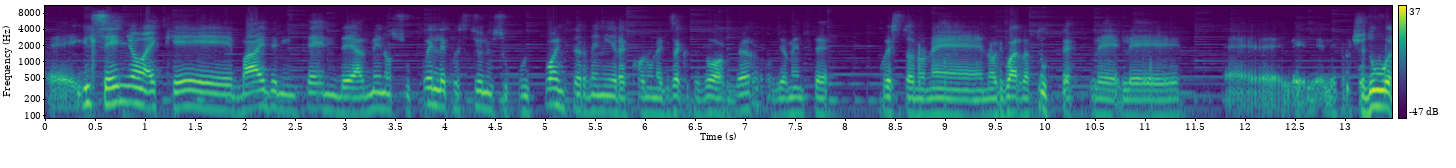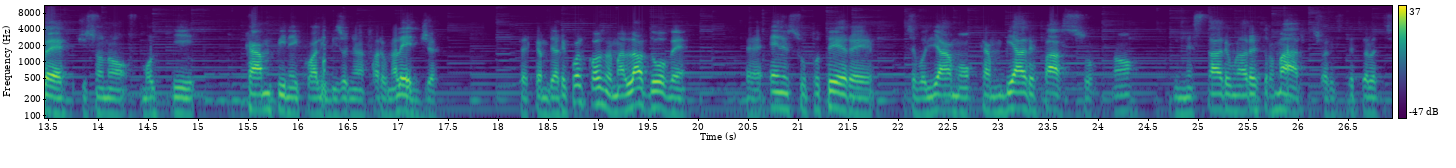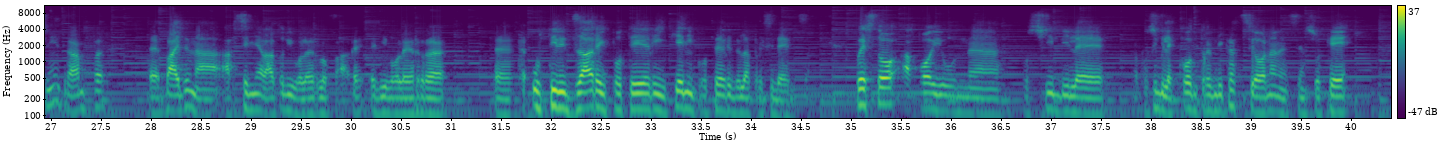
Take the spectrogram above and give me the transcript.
Eh, il segno è che Biden intende, almeno su quelle questioni su cui può intervenire con un executive order, ovviamente questo non, è, non riguarda tutte le, le, eh, le, le, procedure, ci sono molti campi nei quali bisogna fare una legge per cambiare qualcosa, ma là dove eh, è nel suo potere, se vogliamo, cambiare passo, no? innestare una retromarcia rispetto alle azioni di Trump, eh, Biden ha, ha, segnalato di volerlo fare e di voler eh, utilizzare i poteri, i pieni poteri della presidenza. Questo ha poi un, uh, possibile, una possibile controindicazione, nel senso che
